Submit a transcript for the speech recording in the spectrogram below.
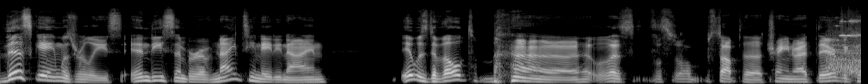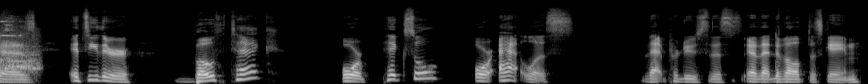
This game was released in December of 1989. It was developed. let's, let's stop the train right there because it's either Bothtec or Pixel or Atlus that produced this, uh, that developed this game.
